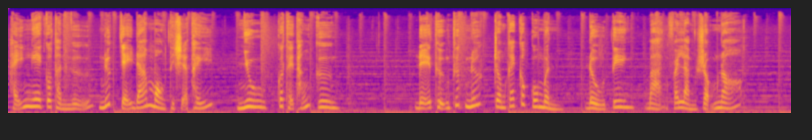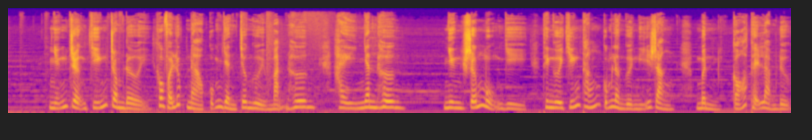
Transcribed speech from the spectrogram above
Hãy nghe câu thành ngữ, nước chảy đá mòn thì sẽ thấy nhu có thể thắng cương. Để thưởng thức nước trong cái cốc của mình, đầu tiên bạn phải làm rỗng nó. Những trận chiến trong đời không phải lúc nào cũng dành cho người mạnh hơn hay nhanh hơn nhưng sớm muộn gì thì người chiến thắng cũng là người nghĩ rằng mình có thể làm được.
